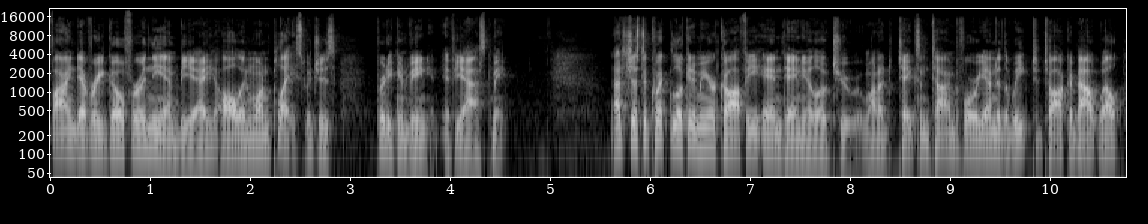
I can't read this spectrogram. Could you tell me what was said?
find every Gopher in the NBA all in one place, which is pretty convenient if you ask me. That's just a quick look at Amir Coffey and Daniel Oturu. Wanted to take some time before we ended the week to talk about, well,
